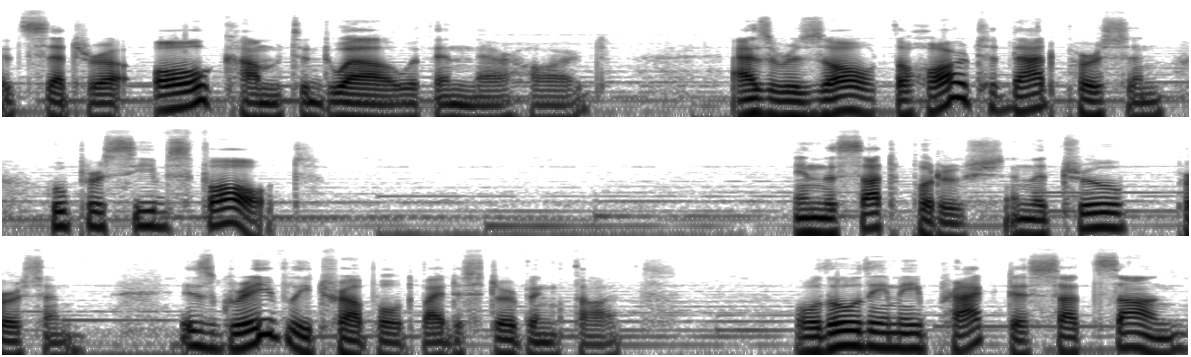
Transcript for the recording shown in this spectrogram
etc., all come to dwell within their heart. As a result, the heart of that person who perceives fault in the Satpurush, in the true person, is gravely troubled by disturbing thoughts. Although they may practice satsang,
